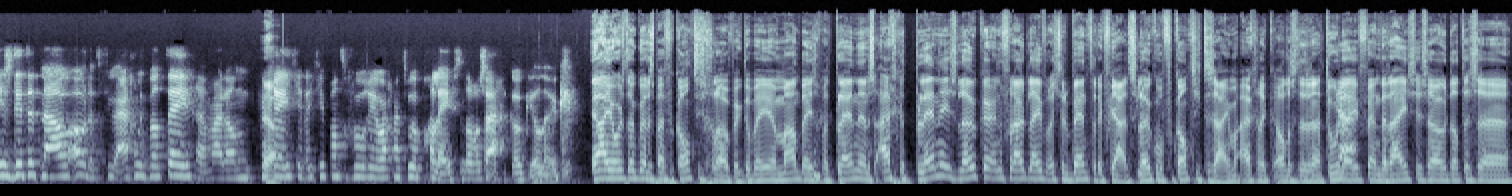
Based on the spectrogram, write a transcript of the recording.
is dit het nou? Oh, dat viel eigenlijk wel tegen. Maar dan vergeet ja. je dat je van tevoren heel erg naartoe hebt geleefd. En dat was eigenlijk ook heel leuk. Ja, je hoort het ook wel eens bij vakanties, geloof ik. Dan ben je een maand bezig met plannen. En dus eigenlijk het plannen is leuker en vooruitleven als je er bent. En ik van ja, het is leuk om op vakantie te zijn. Maar eigenlijk alles er naartoe ja. leven en de reis en zo, dat is, uh, daar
